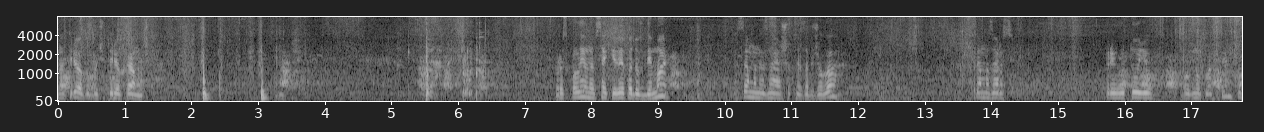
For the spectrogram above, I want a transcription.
на трьох або чотирьох рамочках. Розпалив на всякий випадок димар. Так само не знаю, що це за бджола. Саме зараз приготую одну пластинку.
